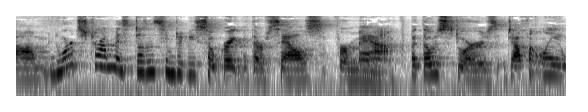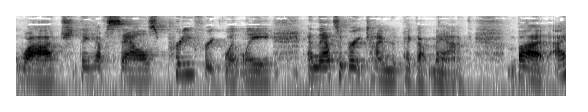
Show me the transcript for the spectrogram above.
um, Nordstrom is, doesn't seem to be so great with their sales for MAC, but those stores definitely watch. They have sales pretty frequently, and that's a great time to pick up MAC. But I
